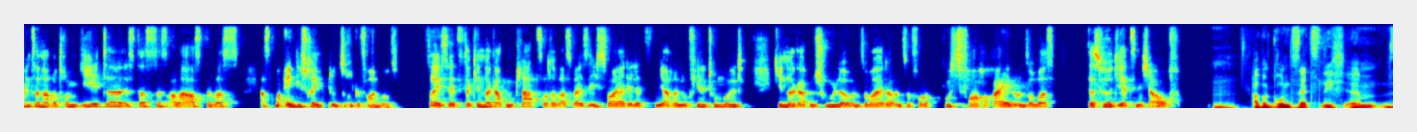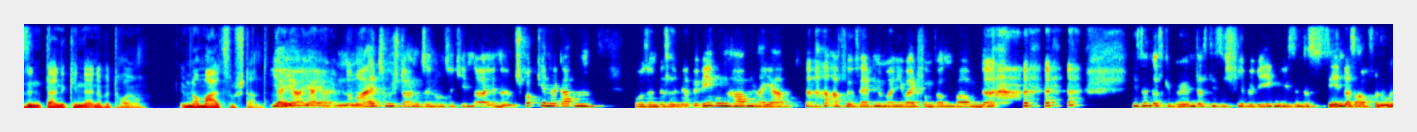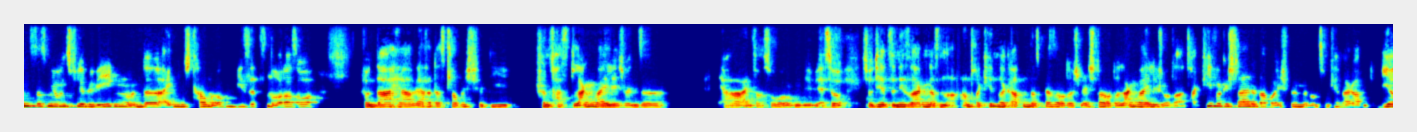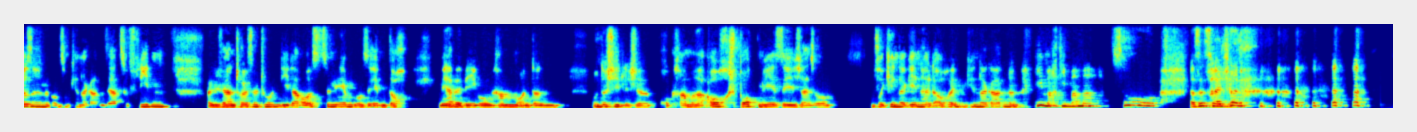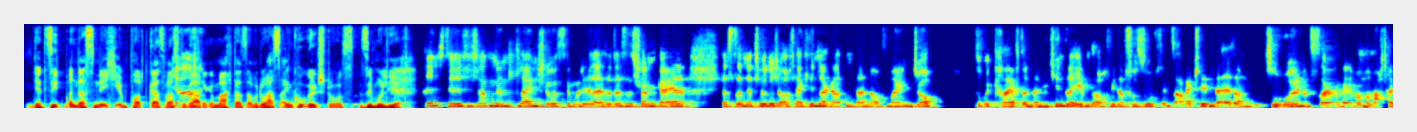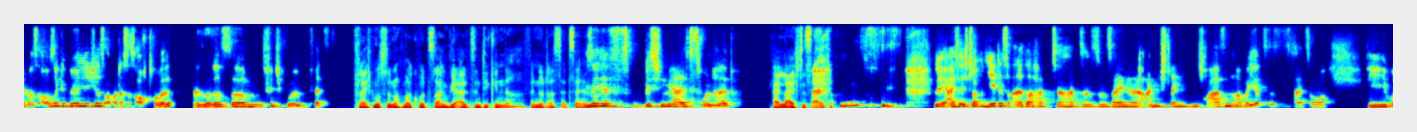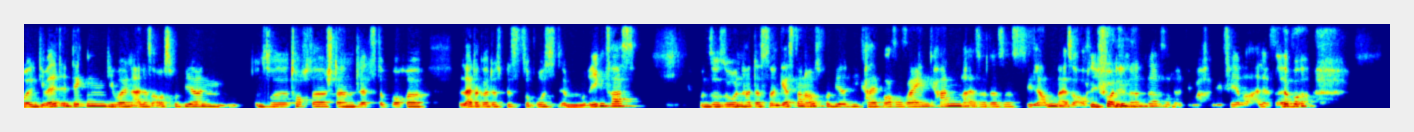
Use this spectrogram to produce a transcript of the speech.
Wenn es dann aber darum geht, äh, ist das das allererste, was erstmal eingeschränkt und zurückgefahren wird. Sei es jetzt der Kindergartenplatz oder was weiß ich, es war ja die letzten Jahre nur viel Tumult, Kindergartenschule und so weiter und so fort, Busfahrereien und sowas. Das hört jetzt nicht auf. Mhm. Aber grundsätzlich ähm, sind deine Kinder in der Betreuung? Im Normalzustand? Ja, ja, ja, ja. Im Normalzustand sind unsere Kinder in einem Sportkindergarten wo sie ein bisschen mehr Bewegung haben. Naja, Apfel fällt nun mal nie weit vom Birnenbaum. Ne? die sind das gewöhnt, dass die sich viel bewegen. Die sind das, sehen das auch von uns, dass wir uns viel bewegen und äh, eigentlich kaum irgendwie sitzen oder so. Von daher wäre das, glaube ich, für die schon fast langweilig, wenn sie ja, einfach so irgendwie. Also ich würde jetzt nicht sagen, dass ein anderer Kindergarten das besser oder schlechter oder langweilig oder attraktiver gestaltet, aber ich bin mit unserem Kindergarten, wir sind mit unserem Kindergarten sehr zufrieden, weil wir werden Teufel tun, die da rauszunehmen, wo sie eben doch mehr Bewegung haben und dann unterschiedliche Programme, auch sportmäßig. Also unsere Kinder gehen halt auch in den Kindergarten und wie macht die Mama so? Das ist halt schon. Jetzt sieht man das nicht im Podcast, was ja. du gerade gemacht hast, aber du hast einen Kugelstoß simuliert. Richtig, ich habe einen kleinen Stoß simuliert. Also das ist schon geil, dass dann natürlich auch der Kindergarten dann auf meinen Job zurückgreift und dann die Kinder eben auch wieder versucht, ins Arbeitsleben der Eltern zu holen und zu sagen, meine Mama macht halt was Außergewöhnliches, aber das ist auch toll. Also das ähm, finde ich cool, fetzt. Vielleicht musst du noch mal kurz sagen, wie alt sind die Kinder, wenn du das erzählst? Die sind jetzt ein bisschen mehr als zweieinhalb. Kein leichtes Alter. nee, also ich glaube, jedes Alter hat, hat so seine anstrengenden Phasen, aber jetzt ist es halt so, die wollen die Welt entdecken, die wollen alles ausprobieren. Unsere Tochter stand letzte Woche leider Gottes bis zur Brust im Regenfass. Unser Sohn hat das dann gestern ausprobiert, wie kalt Wasser sein kann. Also das ist, sie lernen also auch nicht voneinander, sondern die machen die Fehler alle selber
